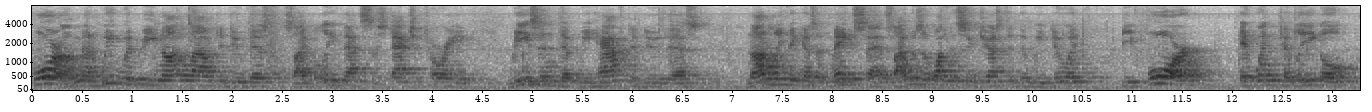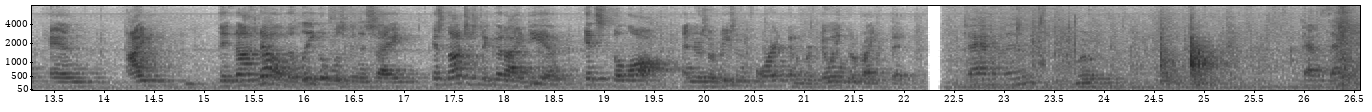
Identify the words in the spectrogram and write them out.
quorum and we would be not allowed to do business. I believe that's the statutory reason that we have to do this, not only because it makes sense, I was the one that suggested that we do it before it went to legal, and I did not know that legal was going to say, it's not just a good idea, it's the law, and there's a reason for it, and we're doing the right thing. Do I have a move? Move. Do I have a second?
